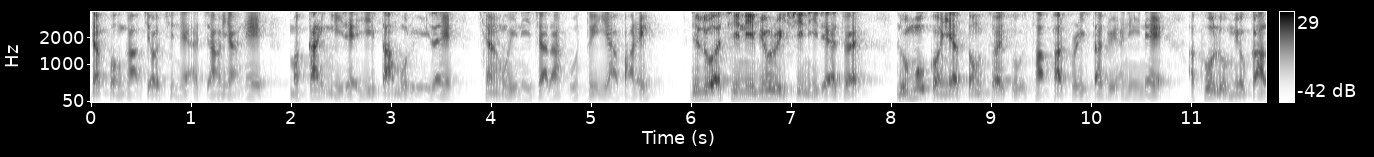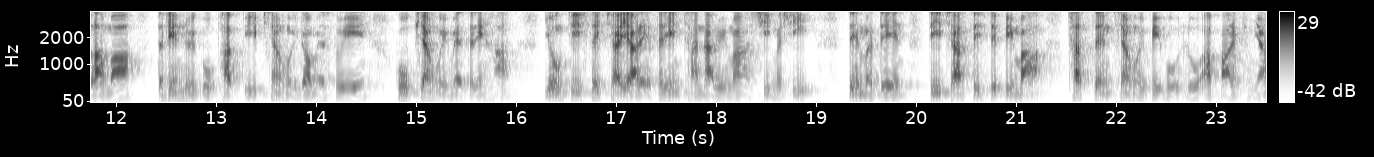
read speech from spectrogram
ဓာတ်ပုံကပြောချင်တဲ့အကြောင်းအရာနဲ့မကိုက်ညီတဲ့ရေးသားမှုတွေလည်းဖြန့်ဝေနေကြတာကိုတွေ့ရပါတယ်။ ဒီလိုအခြေအနေမျိုးတွေရှိနေတဲ့အတွက်လူမှုကွန်ရက်သုံးဆွဲသူစာဖတ်ပရိသတ်တွေအနေနဲ့အခုလိုမျိုးကာလမှာသတင်းတွေကိုဖတ်ပြီးဖြန့်ဝေတော့မယ်ဆိုရင်ကိုဖြန့်ဝေမဲ့သတင်းဟာယုံကြည်စိတ်ချရတဲ့သတင်းဌာနတွေမှာရှိမရှိတင်မတင်တေချာစစ်စစ်ပြီးမှထပ်ဆင့်ဖြန့်ဝေပေးဖို့လိုအပ်ပါတယ်ခင်ဗျာ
